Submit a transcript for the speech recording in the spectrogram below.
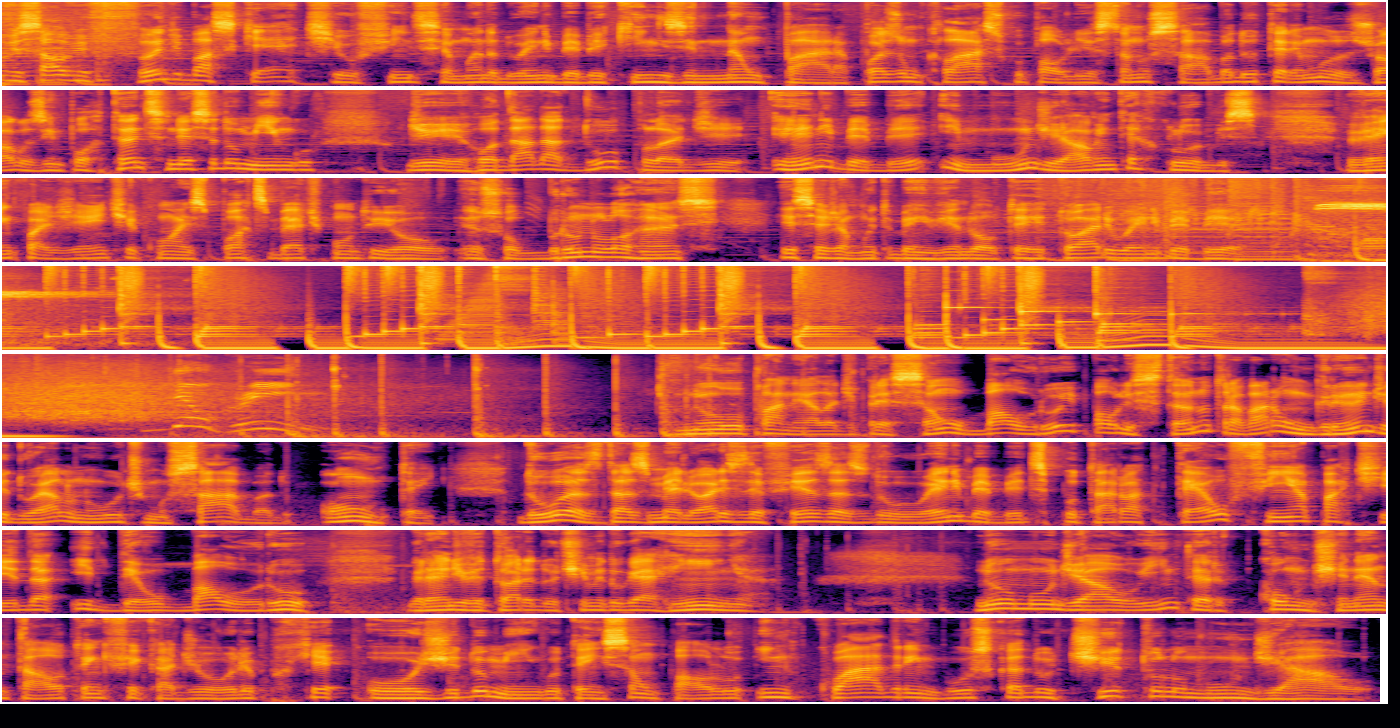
Salve, salve fã de basquete! O fim de semana do NBB 15 não para. Após um clássico paulista no sábado, teremos jogos importantes nesse domingo de rodada dupla de NBB e Mundial Interclubes. Vem com a gente com a sportsbet.io. Eu sou Bruno Lohance e seja muito bem-vindo ao território NBB. No panela de pressão, o Bauru e Paulistano travaram um grande duelo no último sábado, ontem. Duas das melhores defesas do NBB disputaram até o fim a partida e deu Bauru. Grande vitória do time do Guerrinha. No Mundial Intercontinental tem que ficar de olho porque hoje, domingo, tem São Paulo em quadra em busca do título mundial.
